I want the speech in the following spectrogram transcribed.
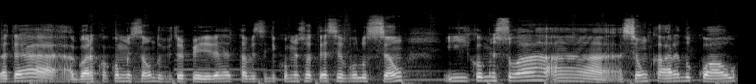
até agora com a comissão do Vitor Pereira, talvez ele começou a ter essa evolução e começou a, a ser um cara do qual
